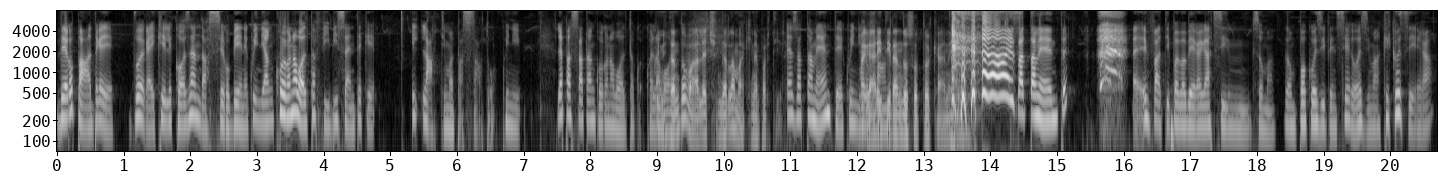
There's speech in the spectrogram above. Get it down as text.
vero padre e vorrei che le cose andassero bene. Quindi ancora una volta Phoebe sente che l'attimo è passato, quindi l'è passata ancora una volta que- quella Quindi volta. tanto vale accendere la macchina e partire. Esattamente, quindi Magari tirando sotto il cane. Esattamente. Eh, infatti, poi vabbè, ragazzi, mh, insomma, sono un po' così pensierosi, ma che cos'era?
